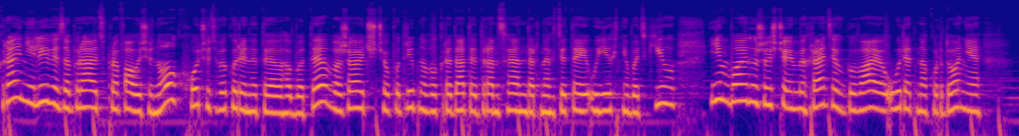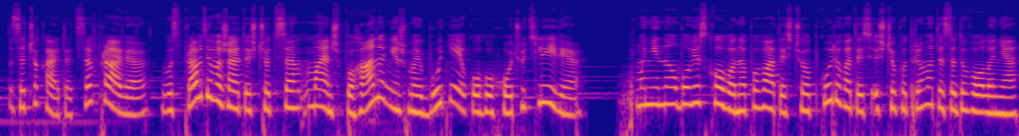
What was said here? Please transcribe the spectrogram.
Крайні ліві забирають права у жінок, хочуть викорінити ЛГБТ, вважають, що потрібно викрадати трансгендерних дітей у їхніх батьків. Їм байдуже, що іммігрантів вбиває уряд на кордоні. Зачекайте, це праві. Ви справді вважаєте, що це менш погано, ніж майбутнє, якого хочуть ліві? Мені не обов'язково напиватись чи обкурюватись, щоб отримати задоволення.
